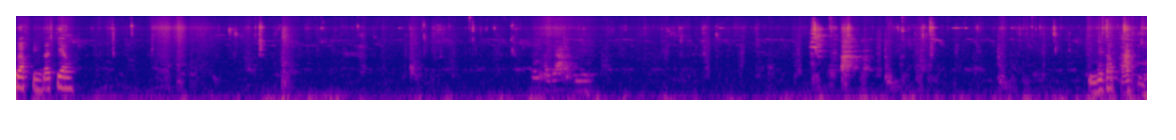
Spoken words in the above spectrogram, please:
ลวกกินก็เจียวมันไปยักดีกินได้ก็พักอยู่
